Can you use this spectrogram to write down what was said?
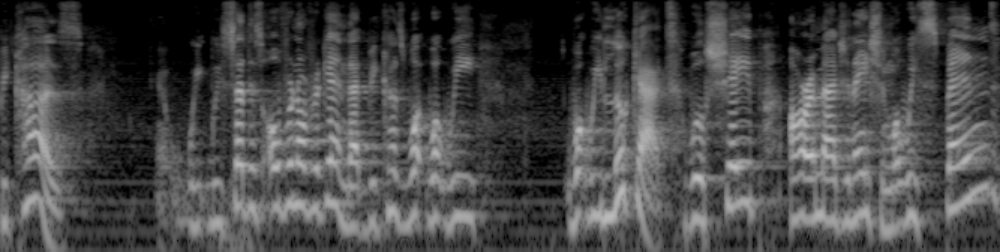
Because we, we've said this over and over again that because what, what, we, what we look at will shape our imagination, what we spend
